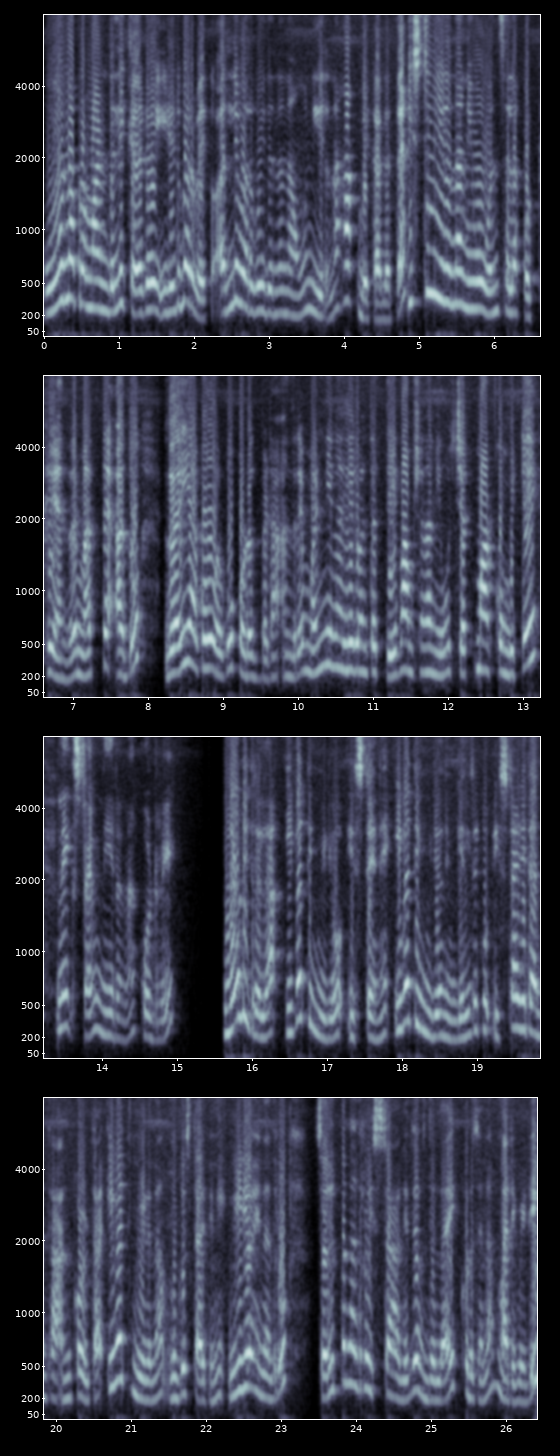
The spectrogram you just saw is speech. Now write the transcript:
ಪೂರ್ಣ ಪ್ರಮಾಣದಲ್ಲಿ ಕೆಳಗಡೆ ಇಳಿದು ಬರ್ಬೇಕು. ಅಲ್ಲಿವರೆಗೂ ಇದನ್ನ ನಾವು ನೀರನ್ನ ಹಾಕ್ಬೇಕಾಗತ್ತೆ. ಇಷ್ಟು ನೀರನ್ನ ನೀವು ಒಂದ್ಸಲ ಕೊಟ್ರಿ ಅಂದ್ರೆ ಮತ್ತೆ ಅದು ಡ್ರೈ ಆಗೋವರೆಗೂ ಕೊಡೋದ್ ಬೇಡ. ಅಂದ್ರೆ ಮಣ್ಣಿನಲ್ಲಿರುವಂತ ತೇವಾಂಶನ ನೀವು ಚೆಕ್ ಮಾಡ್ಕೊಂಡ್ಬಿಟ್ಟೆ ನೆಕ್ಸ್ಟ್ ಟೈಮ್ ನೀರನ್ನ ಕೊಡ್ರಿ. ನೋಡಿದ್ರಲ್ಲ, ಇವತ್ತಿನ ವಿಡಿಯೋ ಇಷ್ಟೇನೆ. ಇವತ್ತಿನ ವಿಡಿಯೋ ನಿಮ್ಗೆ ಎಲ್ರಿಗೂ ಇಷ್ಟ ಆಗಿದೆ ಅಂತ ಅನ್ಕೊಳ್ತಾ ಇವತ್ತಿನ ವಿಡಿಯೋನ ಮುಗಿಸ್ತಾ ಇದ್ದೀನಿ. ವಿಡಿಯೋ ಏನಾದ್ರೂ ಸ್ವಲ್ಪನಾದ್ರೂ ಇಷ್ಟ ಆಗಿದೆ ಒಂದು ಲೈಕ್ ಕೊಡೋದನ್ನ ಮರಿಬೇಡಿ.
